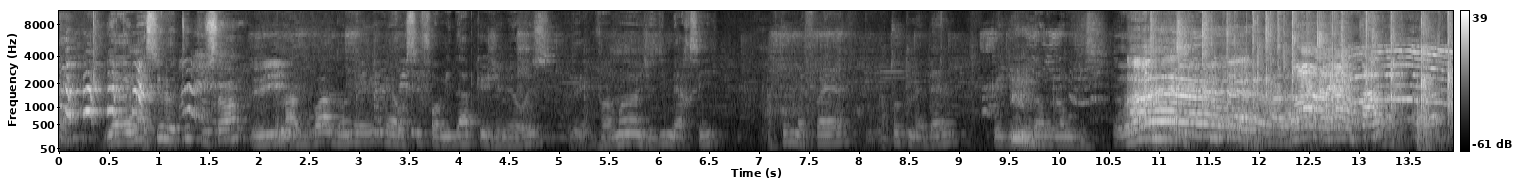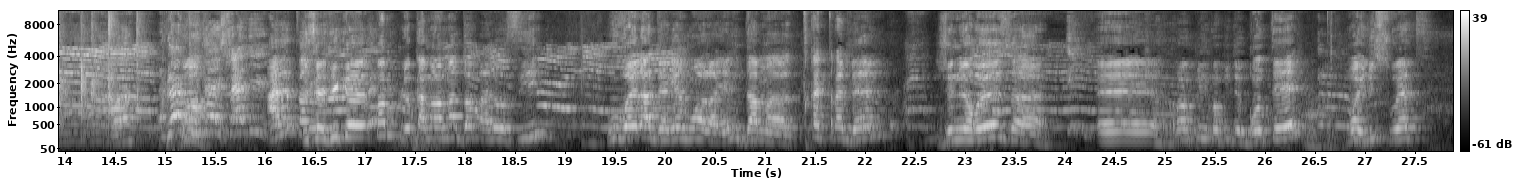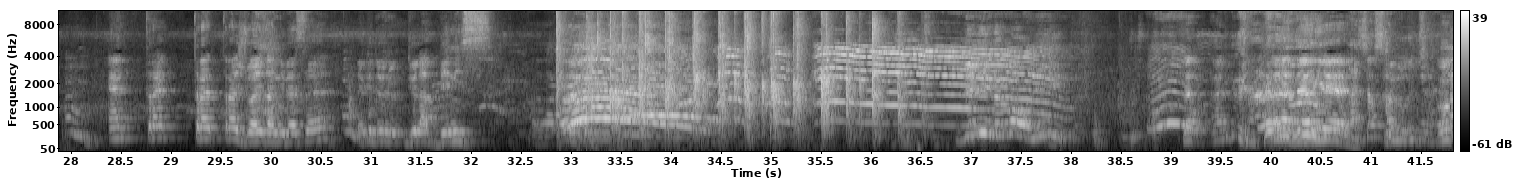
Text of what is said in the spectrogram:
Je remercie le Tout-Puissant Oui. de m'avoir donné une mère aussi formidable que généreuse. Vraiment, je dis merci à tous mes frères, à toutes mes belles. Que Dieu nous donne longue vie. Il s'est dit que comme le cameraman doit aller aussi, vous voyez là derrière moi, là, il y a une dame euh, très très belle, généreuse, euh, remplie, remplie de bonté. Moi, je lui souhaite un très très très joyeux anniversaire et que Dieu, Dieu la bénisse. Lily, le mot, Lily. Elle est derrière. Elle cherche sa nourriture. Ok.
